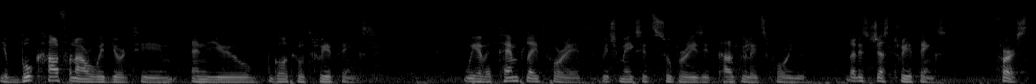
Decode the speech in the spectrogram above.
you book half an hour with your team and you go through three things. We have a template for it, which makes it super easy. It calculates for you. But it's just three things. First,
